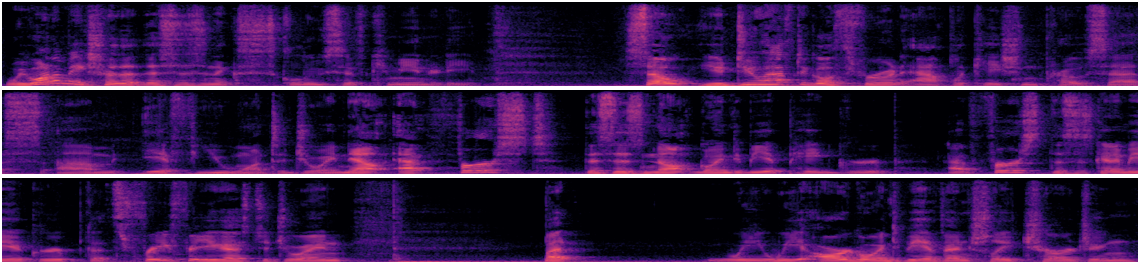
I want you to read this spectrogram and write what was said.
we want to make sure that this is an exclusive community. So you do have to go through an application process um, if you want to join. Now, at first, this is not going to be a paid group. At first, this is going to be a group that's free for you guys to join. But we we are going to be eventually charging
